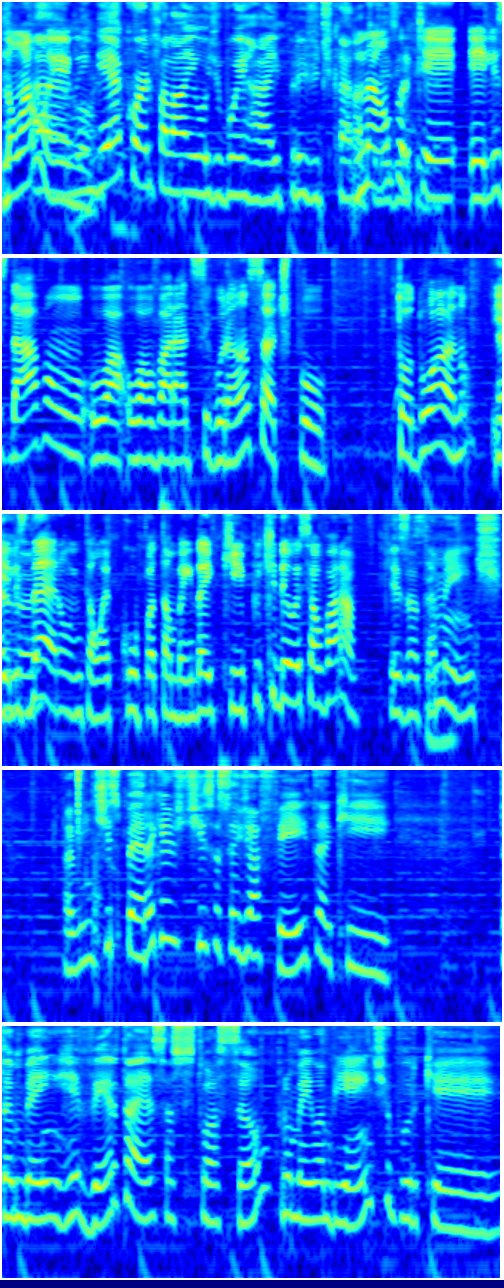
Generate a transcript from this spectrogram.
Não é um Ah, erro. Ninguém acorda e fala, "Ai, hoje eu vou errar e prejudicar a Não, porque eles davam o, o alvará de segurança, tipo, todo ano. E Uhum. eles deram. Então é culpa também da equipe que deu esse alvará. Exatamente. A gente espera que a justiça seja feita, que também reverta essa situação pro meio ambiente, porque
